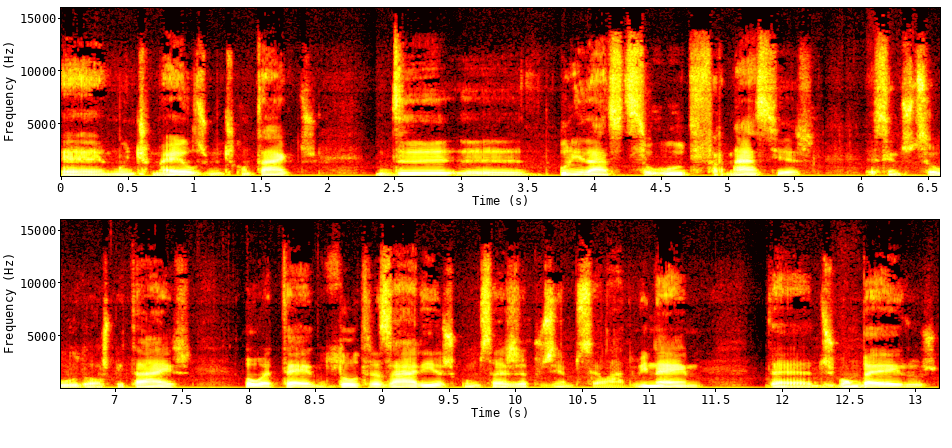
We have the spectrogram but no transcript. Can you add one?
eh, muitos mails, muitos contactos de unidades de saúde, farmácias, centros de saúde ou hospitais, ou até de outras áreas, como seja, por exemplo, sei lá, do INEM, da, dos bombeiros,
